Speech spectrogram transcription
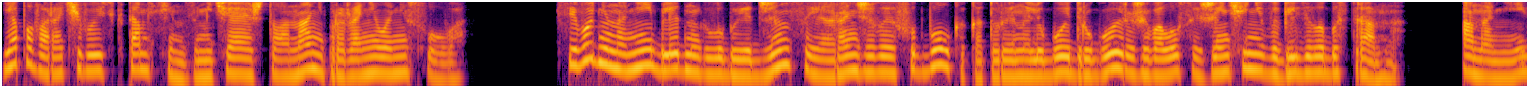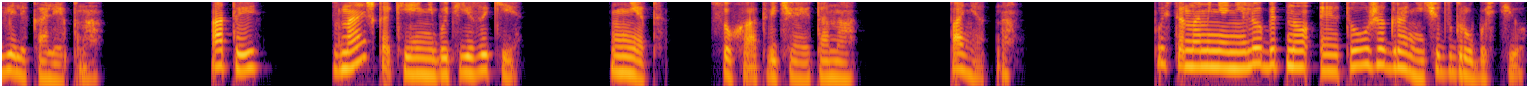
Я поворачиваюсь к Тамсин, замечая, что она не проронила ни слова. Сегодня на ней бледно-голубые джинсы и оранжевая футболка, которая на любой другой рыжеволосой женщине выглядела бы странно. А на ней великолепно. «А ты? Знаешь какие-нибудь языки?» «Нет», — сухо отвечает она. «Понятно». Пусть она меня не любит, но это уже граничит с грубостью.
